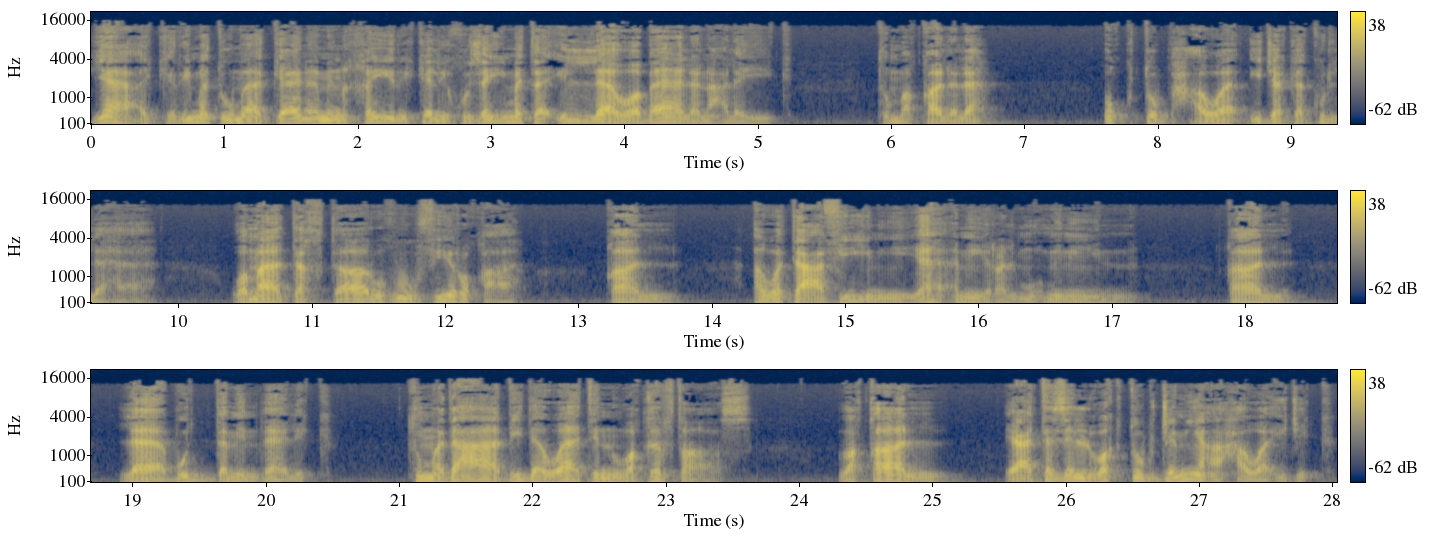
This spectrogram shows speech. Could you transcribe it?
يا عكرمة ما كان من خيرك لخزيمة إلا وبالا عليك. ثم قال له اكتب حوائجك كلها. وما تختاره في رقعة. قال أو تعفيني يا أمير المؤمنين؟ قال لا بد من ذلك. ثم دعا بدوات وقرطاس. وقال اعتزل واكتب جميع حوائجك.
